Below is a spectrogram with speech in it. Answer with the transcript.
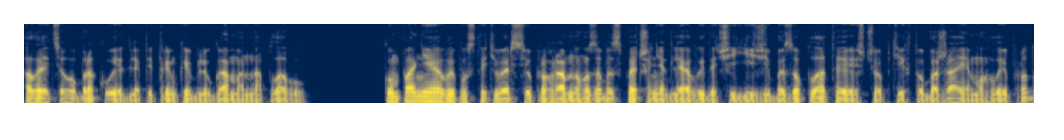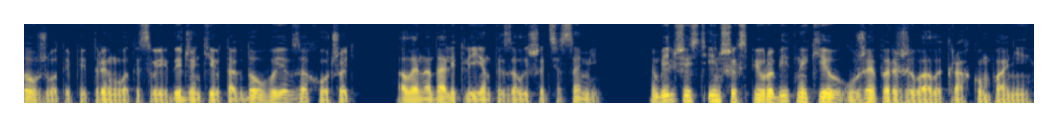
але цього бракує для підтримки блюгама на плаву. Компанія випустить версію програмного забезпечення для видачі їжі без оплати, щоб ті, хто бажає, могли продовжувати підтримувати своїх диджентів так довго, як захочуть, але надалі клієнти залишаться самі. Більшість інших співробітників уже переживали крах компаній,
